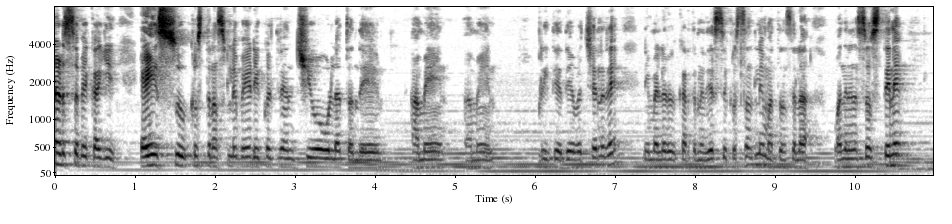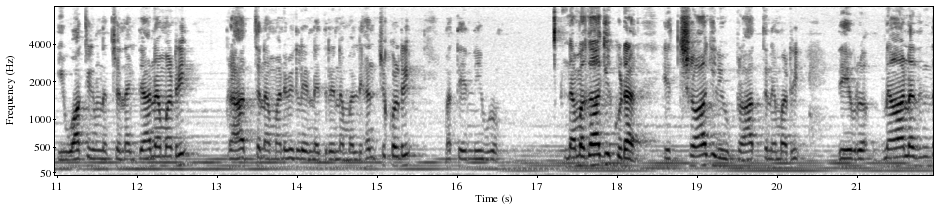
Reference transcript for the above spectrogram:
ನಡೆಸಬೇಕಾಗಿ ಏಸು ಕ್ರಿಸ್ತನ ಸಲ ಬೇಡಿಕೊಳ್ತೀನಿ ನನ್ನ ಜೀವವುಳ್ಳ ತಂದೆ. ಅಮೇನ್ ಅಮೇನ್ ಪ್ರೀತಿಯ ದೇವಚನರೇ ನಿಮ್ಮೆಲ್ಲರಿಗೂ ಕರ್ತನ ಯೇಸು ಕ್ರಿಸ್ತನಲ್ಲಿ ಮತ್ತೊಂದು ಸಲ ವಂದನೆ ಸೂಚಿಸ್ತೇನೆ ಈ ವಾಕ್ಯಗಳನ್ನು ಚೆನ್ನಾಗಿ ಧ್ಯಾನ ಮಾಡಿರಿ. ಪ್ರಾರ್ಥನಾ ಮನವಿಗಳೇನಿದ್ರೆ ನಮ್ಮಲ್ಲಿ ಹಂಚಿಕೊಳ್ಳ್ರಿ. ಮತ್ತು ನೀವು ನಮಗಾಗಿ ಕೂಡ ಹೆಚ್ಚಾಗಿ ನೀವು ಪ್ರಾರ್ಥನೆ ಮಾಡಿರಿ. ದೇವರ ಜ್ಞಾನದಿಂದ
